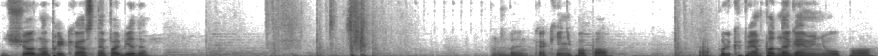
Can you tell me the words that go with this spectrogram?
Еще одна прекрасная победа. Блин, как я не попал. А, пулька прям под ногами у него упала.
